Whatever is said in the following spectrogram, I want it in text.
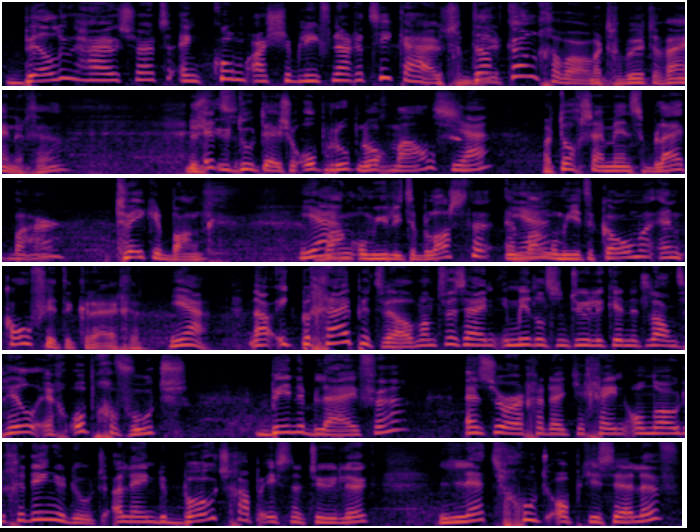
bel uw huisarts en kom alsjeblieft naar het ziekenhuis. Het gebeurt, dat kan gewoon. Maar het gebeurt te weinig, hè? Dus het... u doet deze oproep nogmaals. Ja. Maar toch zijn mensen blijkbaar twee keer bang. Ja. Bang om jullie te belasten en bang om hier te komen en COVID te krijgen. Ja, nou ik begrijp het wel. Want we zijn inmiddels natuurlijk in het land heel erg opgevoed. Binnenblijven en zorgen dat je geen onnodige dingen doet. Alleen de boodschap is natuurlijk: let goed op jezelf.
